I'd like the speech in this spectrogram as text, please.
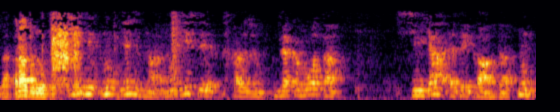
да. Разум нужен. Ну, ну, я не знаю, но если, скажем, для кого-то семья это и правда, ну,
